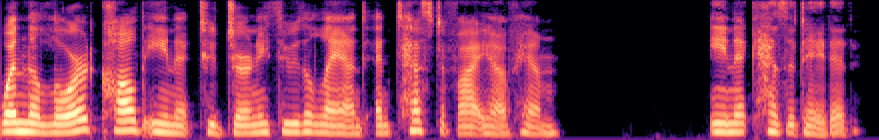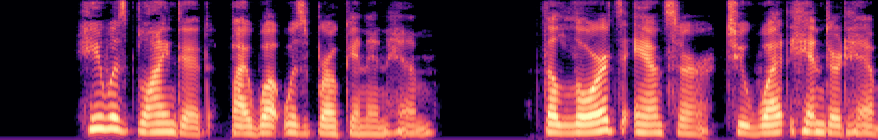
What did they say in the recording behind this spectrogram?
when the Lord called Enoch to journey through the land and testify of him, Enoch hesitated. He was blinded by what was broken in him. The Lord's answer to what hindered him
